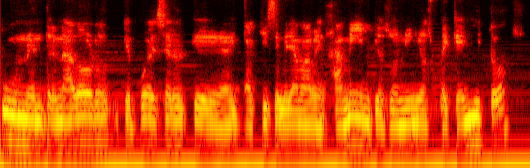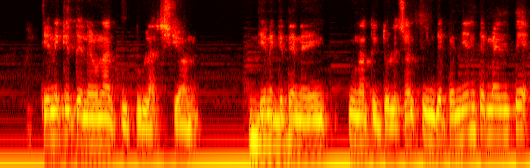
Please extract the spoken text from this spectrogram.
un entrenador que puede ser que aquí se le llama Benjamín, que son niños pequeñitos, tiene que tener una titulación. Tiene que tener una titulación independientemente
